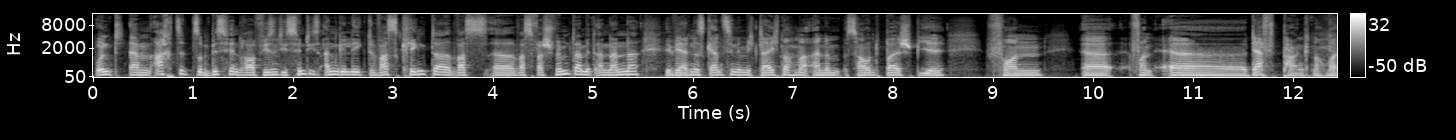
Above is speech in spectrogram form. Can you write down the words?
und ähm, achtet so ein bisschen drauf, wie sind die Synthes angelegt, was klingt da, was, äh, was verschwimmt da miteinander. Wir werden das Ganze nämlich gleich nochmal an einem Soundbeispiel von äh, von äh, Daft Punk nochmal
